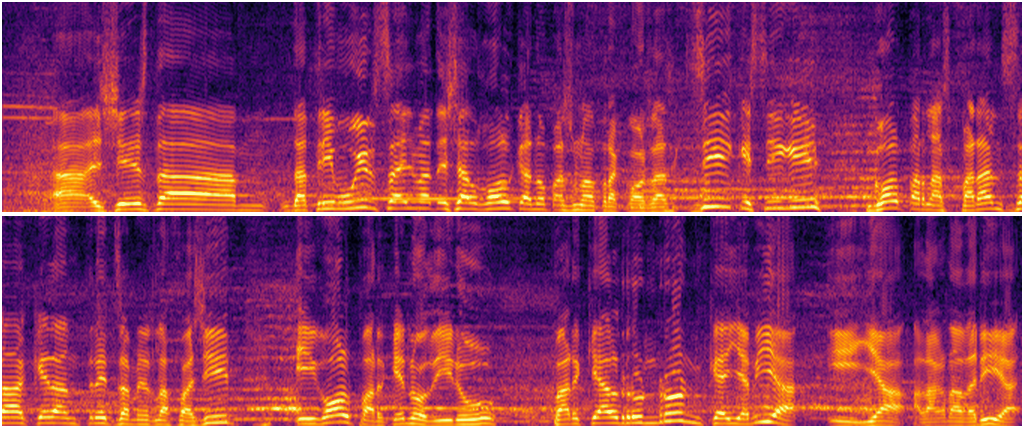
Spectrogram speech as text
eh, gest de- d'atribuir-se ell mateix al gol que no pas una altra cosa. Sí que sigui, gol per l'esperança, queden 13 més l'afegit, i gol, per què no dir-ho, perquè el run-run que hi havia i hi ha a la graderia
